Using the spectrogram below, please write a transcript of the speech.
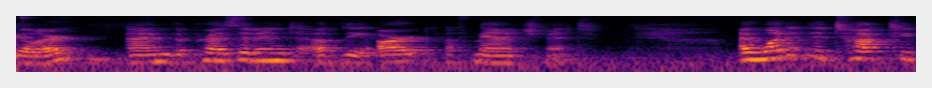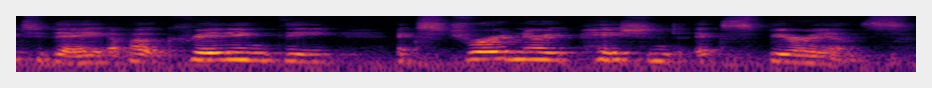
Wheeler. I'm the president of the Art of Management. I wanted to talk to you today about creating the extraordinary patient experience.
